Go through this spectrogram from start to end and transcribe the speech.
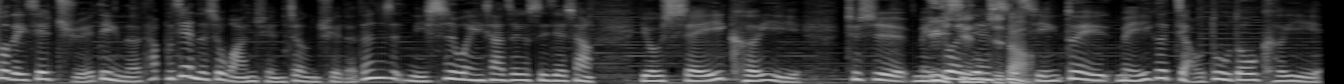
做的一些决定呢，它不见得是完全正确的，但是你试问一下，这个世界上有谁可以就是每做一件事情对？每一个角度都可以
